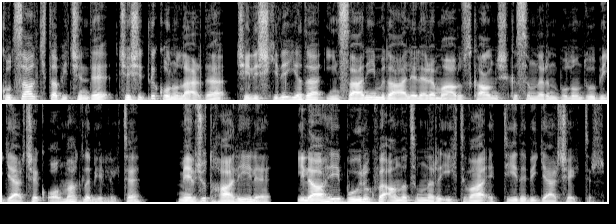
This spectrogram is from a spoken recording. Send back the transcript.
Kutsal kitap içinde çeşitli konularda çelişkili ya da insani müdahalelere maruz kalmış kısımların bulunduğu bir gerçek olmakla birlikte, mevcut haliyle ilahi buyruk ve anlatımları ihtiva ettiği de bir gerçektir.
